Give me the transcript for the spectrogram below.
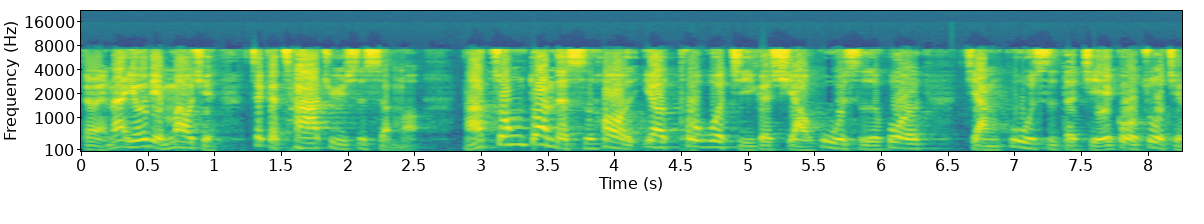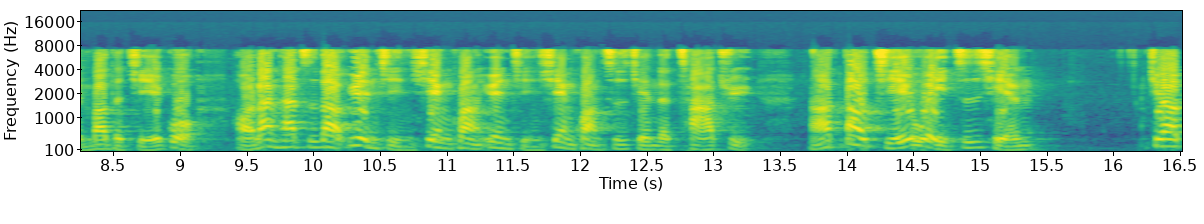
对那有点冒险，这个差距是什么？然后中段的时候，要透过几个小故事或讲故事的结构，做简报的结构，好，让他知道愿景现况、愿景现况之间的差距。然后到结尾之前，就要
